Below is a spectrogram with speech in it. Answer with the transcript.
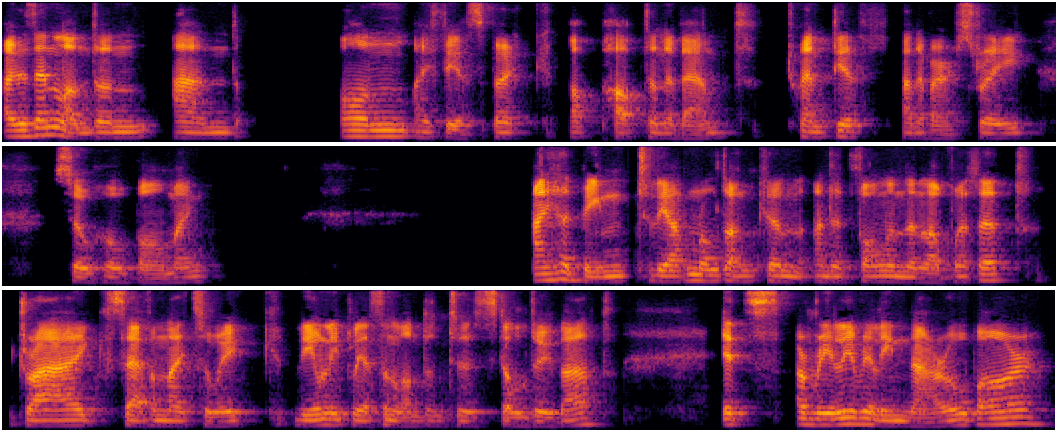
I was in London and on my Facebook up popped an event, 20th anniversary Soho bombing. I had been to the Admiral Duncan and had fallen in love with it. Drag seven nights a week, the only place in London to still do that. It's a really, really narrow bar,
